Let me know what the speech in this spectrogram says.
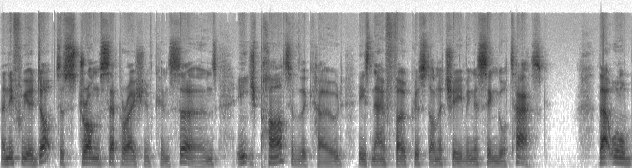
And if we adopt a strong separation of concerns, each part of the code is now focused on achieving a single task. That will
